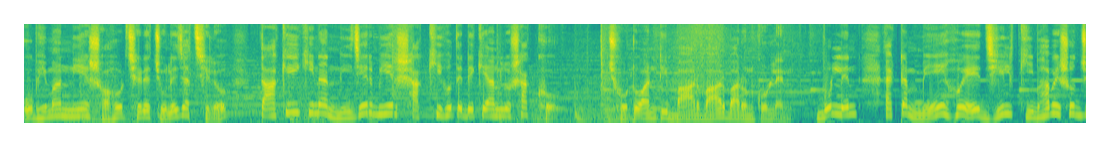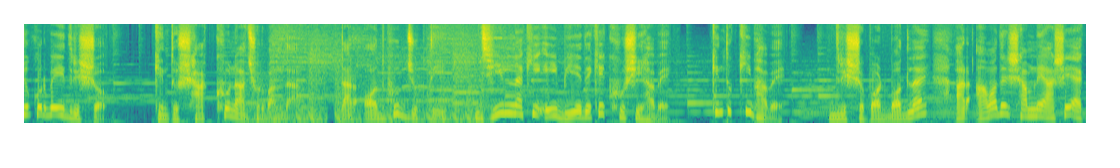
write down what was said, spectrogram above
অভিমান নিয়ে শহর ছেড়ে চলে যাচ্ছিল, তাকেই কিনা নিজের বিয়ের সাক্ষী হতে ডেকে আনলো সাক্ষ্য? ছোট আন্টি বারবার বারণ করলেন। বললেন, একটা মেয়ে হয়ে ঝিল কীভাবে সহ্য করবে এই দৃশ্য? কিন্তু সাক্ষ্য নাছরবান্দা তার অদ্ভুত যুক্তি, ঝিল নাকি এই বিয়ে দেখে খুশি হবে। কিন্তু কীভাবে? দৃশ্যপট বদলায় আর আমাদের সামনে আসে এক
